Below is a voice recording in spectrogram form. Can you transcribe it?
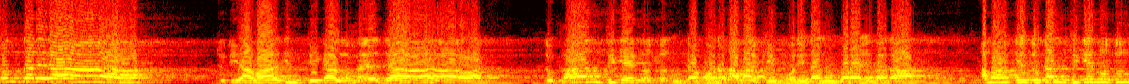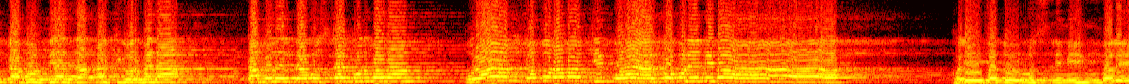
সন্তানেরা, যদি আমার ইন্তিকাল হয়ে যায় দোকান থেকে নতুন কাপড় আমাকে পরিধান করাইবে না। আমাকে দোকান থেকে নতুন কাপড় দিয়া জানা কি করবে না? কাপড়ের ব্যবস্থা করবে না। পুরান কাপড় আমাকে পরা কবরে দিবা। খলিফাতুল মুসলিমিন বলে,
